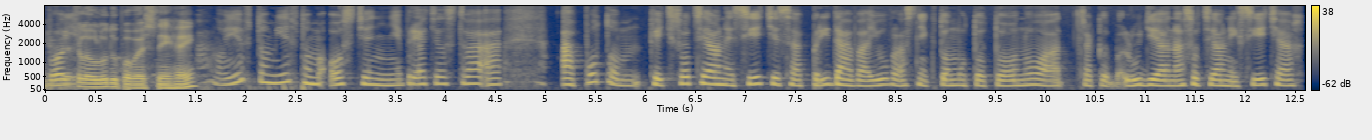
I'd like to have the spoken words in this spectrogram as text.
Lebo nepriateľov ľudu povestných, hej? Áno, je v tom, je v tom osteň nepriateľstva a a potom, keď sociálne siete sa pridávajú vlastne k tomuto tónu a však ľudia na sociálnych sieťach,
